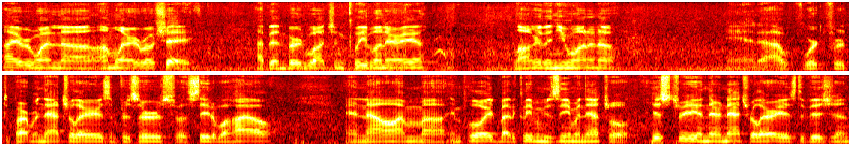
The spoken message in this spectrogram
Hi everyone, uh, I'm Larry Rosche. I've been birdwatching Cleveland area longer than you want to know. And I've worked for the Department of Natural Areas and Preserves for the state of Ohio. And now I'm uh, employed by the Cleveland Museum of Natural History and their Natural Areas Division.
